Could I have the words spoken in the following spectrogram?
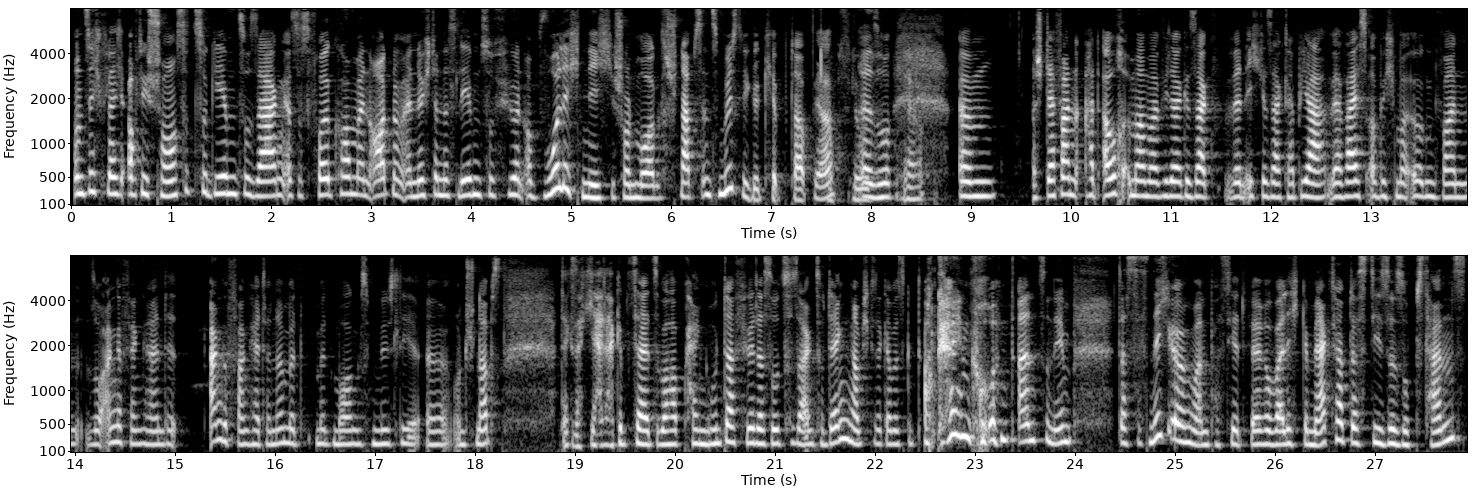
und sich vielleicht auch die Chance zu geben, zu sagen, es ist vollkommen in Ordnung, ein nüchternes Leben zu führen, obwohl ich nicht schon morgens Schnaps ins Müsli gekippt habe. Ja? Absolut, Also ja. ähm, Stefan hat auch immer mal wieder gesagt, wenn ich gesagt habe, ja, wer weiß, ob ich mal irgendwann so angefangen hätte, angefangen hätte, ne, mit, mit morgens Müsli äh, und Schnaps, hat er gesagt, ja, da gibt's ja jetzt überhaupt keinen Grund dafür, das sozusagen zu denken. Habe ich gesagt, aber es gibt auch keinen Grund anzunehmen, dass das nicht irgendwann passiert wäre, weil ich gemerkt habe, dass diese Substanz,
